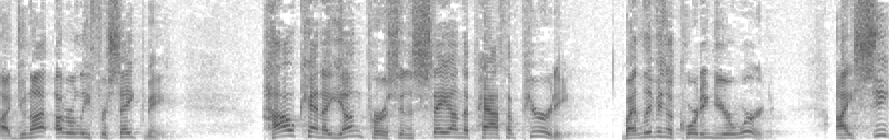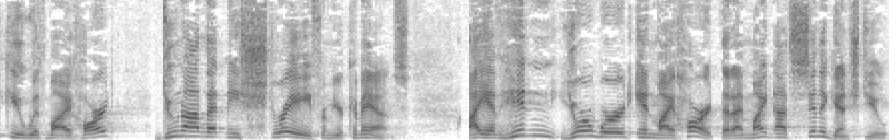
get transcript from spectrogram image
I do not utterly forsake me. How can a young person stay on the path of purity? By living according to your word. I seek you with my heart. Do not let me stray from your commands. I have hidden your word in my heart that I might not sin against you.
